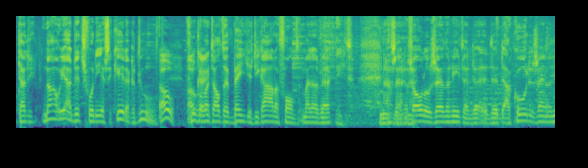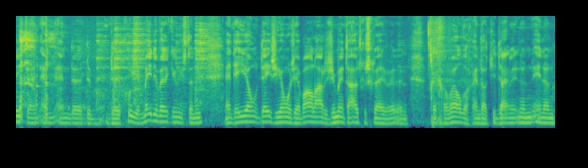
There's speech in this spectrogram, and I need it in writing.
dat ik, nou ja, dit is voor de eerste keer dat ik het doe. Oh, Vroeger oké. waren het altijd bandjes die ik aardig vond, maar dat werkt niet. Nee, dan zijn nee, de solo's zijn er niet en de, de, de akkoorden zijn er niet en, en, en de, de, de goede medewerking is er niet. En de jong, deze jongens hebben alle arrangementen uitgeschreven. En dat vind ik geweldig. En dat je dan in een, in een,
